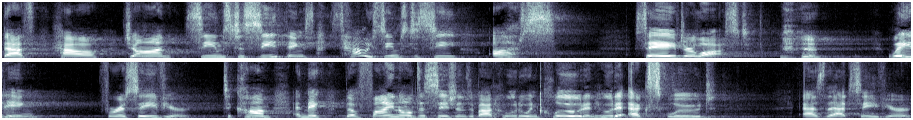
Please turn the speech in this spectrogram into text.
That's how John seems to see things. It's how he seems to see us saved or lost. waiting for a Savior to come and make the final decisions about who to include and who to exclude as that Savior,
